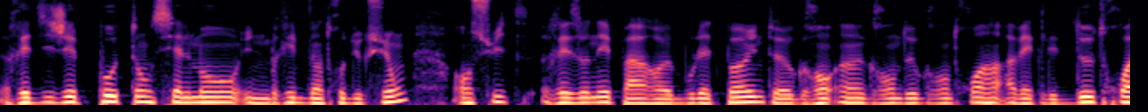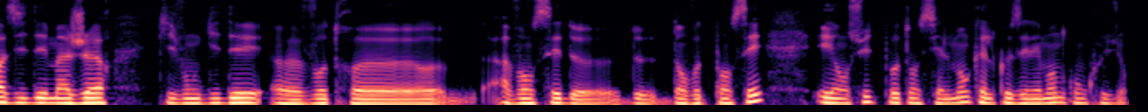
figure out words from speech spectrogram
Rédigez potentiellement une bribe d'introduction. Ensuite, raisonnez par euh, bullet point, euh, grand 1, grand 2, grand 3, avec les deux trois idées majeures qui vont guider euh, votre avancée de, dans votre pensée. Et ensuite, potentiellement, quelques éléments de conclusion.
